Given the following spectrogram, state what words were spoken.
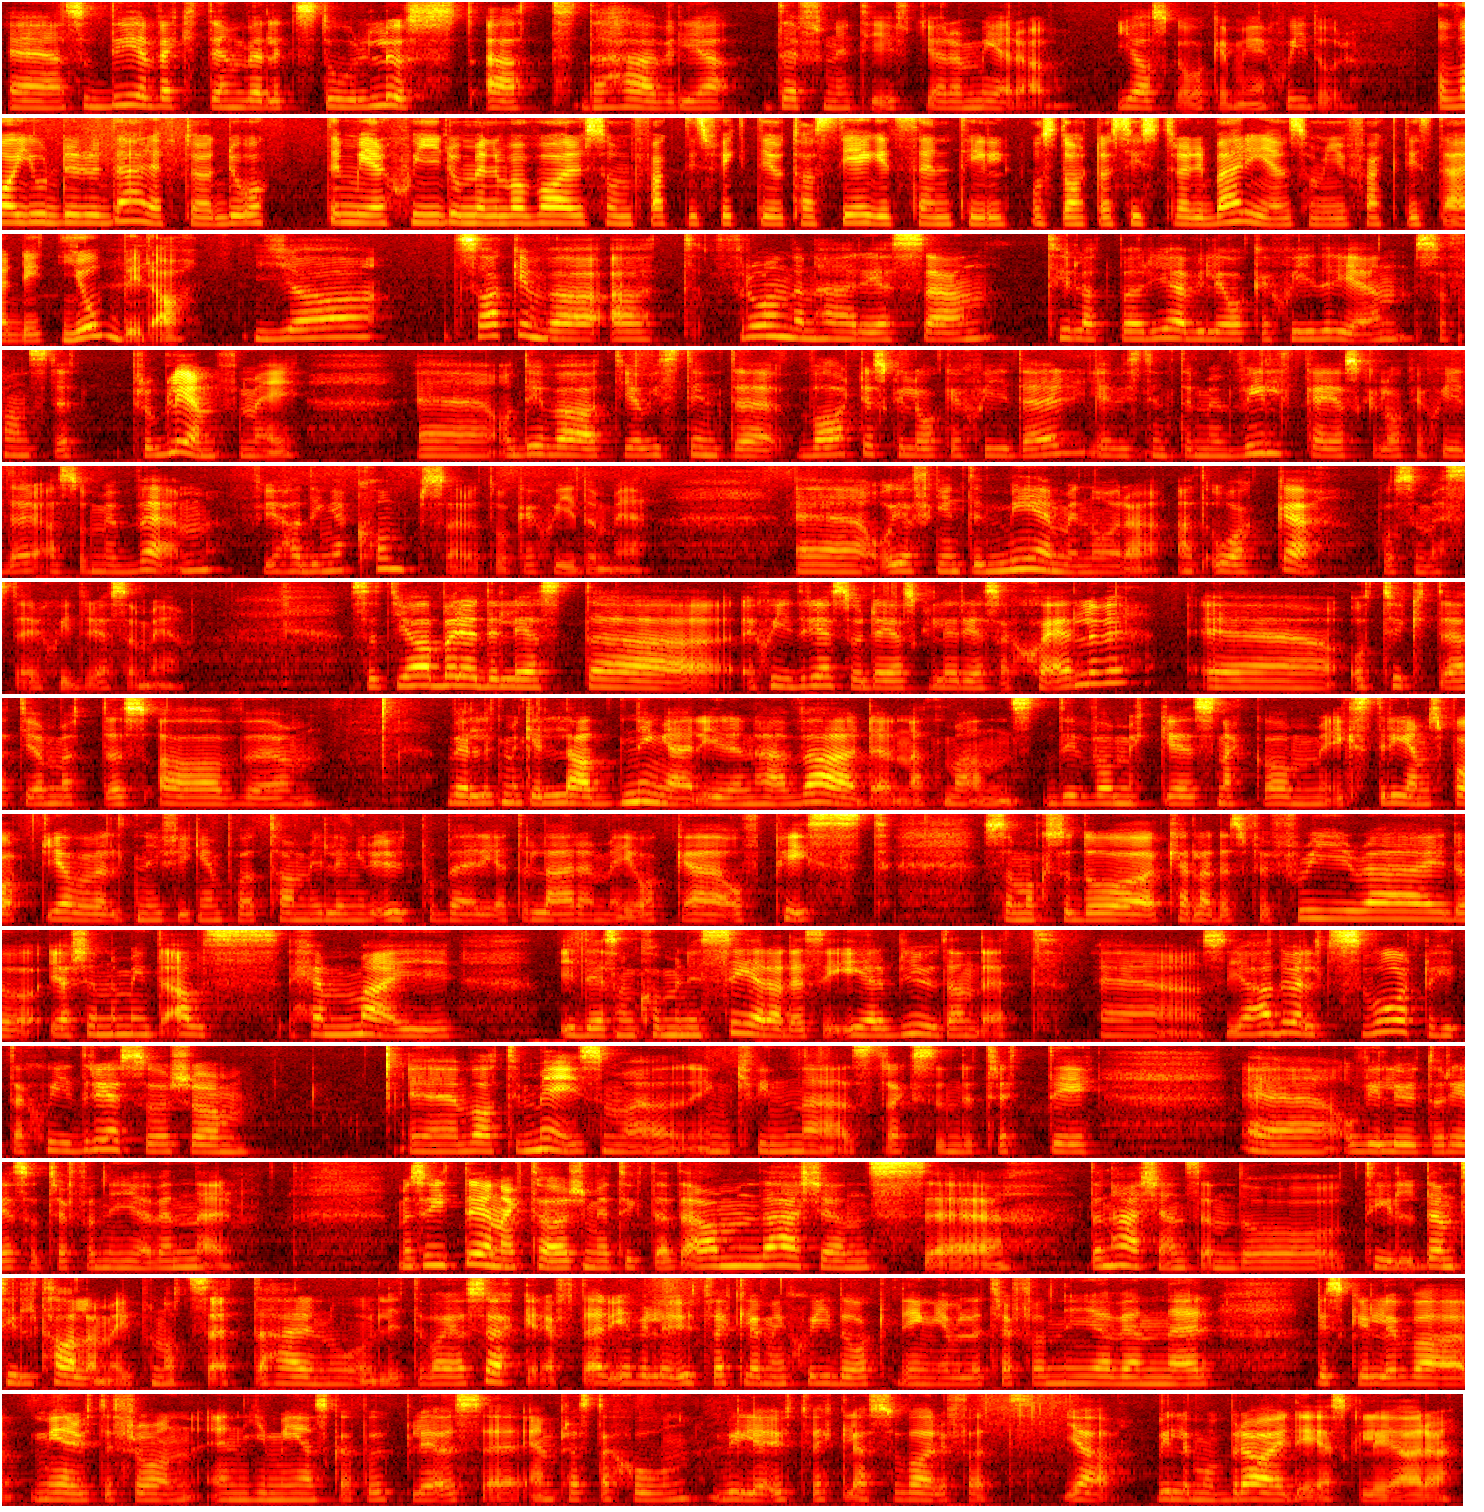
Eh, så det väckte en väldigt stor lust att det här vill jag definitivt göra mer av. Jag ska åka mer skidor. Och vad gjorde du därefter? Du åkte mer skidor, men vad var det som faktiskt fick dig att ta steget sen till att starta Systrar i bergen som ju faktiskt är ditt jobb idag? Ja, saken var att från den här resan till att börja vilja åka skidor igen så fanns det ett problem för mig. Eh, och det var att jag visste inte vart jag skulle åka skidor, jag visste inte med vilka jag skulle åka skidor, alltså med vem. För jag hade inga kompisar att åka skidor med. Eh, och jag fick inte med mig några att åka på semester, skidresa med. Så att jag började läsa skidresor där jag skulle resa själv eh, och tyckte att jag möttes av eh, väldigt mycket laddningar i den här världen. Att man, det var mycket snack om extremsport. Jag var väldigt nyfiken på att ta mig längre ut på berget och lära mig åka off-pist. Som också då kallades för freeride och jag kände mig inte alls hemma i, i det som kommunicerades i erbjudandet. Eh, så jag hade väldigt svårt att hitta skidresor som eh, var till mig som var en kvinna strax under 30 eh, och ville ut och resa och träffa nya vänner. Men så hittade jag en aktör som jag tyckte att ah, men det här känns, eh, den här känns ändå till, den tilltalar mig på något sätt. Det här är nog lite vad jag söker efter. Jag ville utveckla min skidåkning, jag ville träffa nya vänner. Det skulle vara mer utifrån en gemenskap och upplevelse, en prestation. Vill jag utvecklas så var det för att jag ville må bra i det jag skulle göra.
